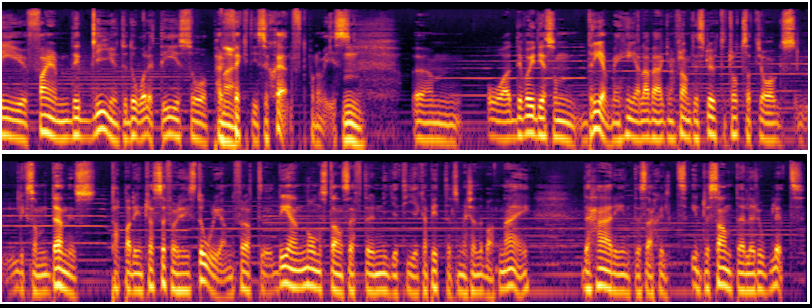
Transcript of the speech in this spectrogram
det är ju Fire det blir ju inte dåligt. Det är ju så perfekt i sig självt på något vis. Mm. Um, och det var ju det som drev mig hela vägen fram till slutet trots att jag, liksom Dennis, tappade intresse för historien. För att det är någonstans efter 9-10 kapitel som jag kände bara att nej, det här är inte särskilt intressant eller roligt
